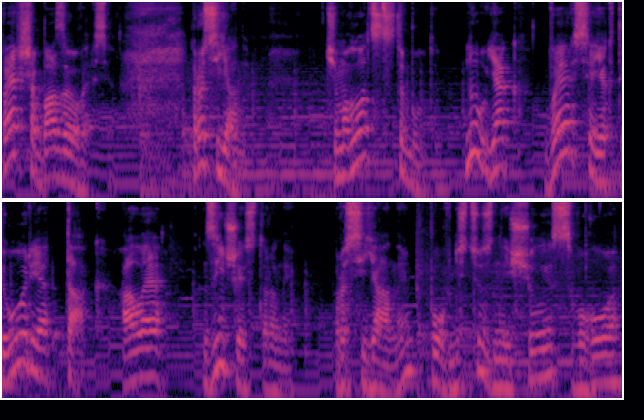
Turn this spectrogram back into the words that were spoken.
Перша базова версія. Росіяни. Чи могло це бути? Ну, як версія, як теорія, так. Але з іншої сторони, росіяни повністю знищили свого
